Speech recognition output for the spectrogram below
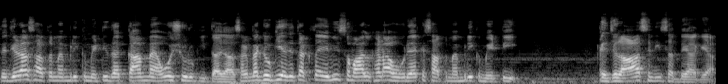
ਤੇ ਜਿਹੜਾ ਸੱਤ ਮੈਂਬਰੀ ਕਮੇਟੀ ਦਾ ਕੰਮ ਹੈ ਉਹ ਸ਼ੁਰੂ ਕੀਤਾ ਜਾ ਸਕਦਾ, ਕਿਉਂਕਿ ਅਜੇ ਤੱਕ ਤਾਂ ਇਹ ਵੀ ਸਵਾਲ ਖੜਾ ਹੋ ਰਿਹਾ ਕਿ ਸੱਤ ਮੈਂਬਰੀ ਕਮੇਟੀ ਇਜਲਾਸ ਨਹੀਂ ਸੱਦਿਆ ਗਿਆ।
